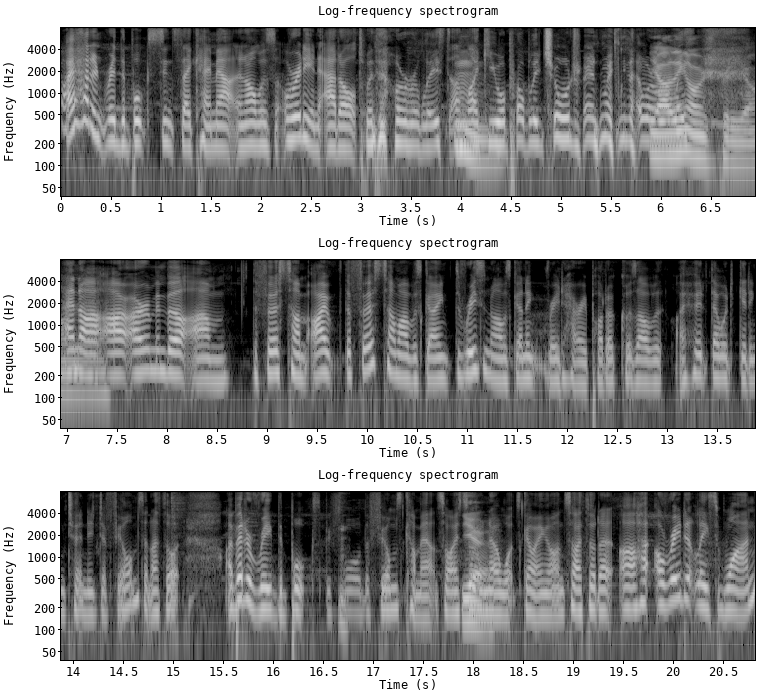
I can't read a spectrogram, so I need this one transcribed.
I hadn't read the books since they came out, and I was already an adult when they were released, unlike you were probably children when they were yeah, I think I was pretty young. and yeah. I, I, I remember um, the first time I, the first time I was going, the reason I was going to read Harry Potter because I was, I heard they were getting turned into films, and I thought I better read the books before the films come out, so I sort Yeah. of know what's going on. So I thought I, I'll, I'll read at least one,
